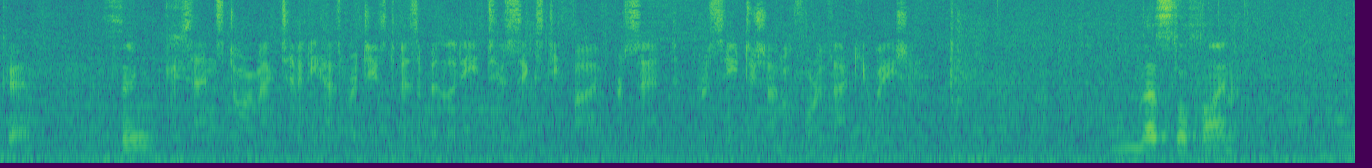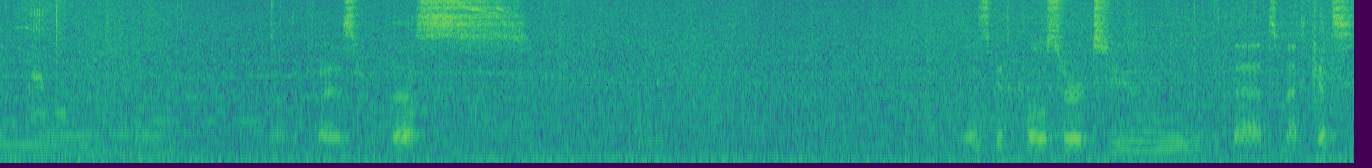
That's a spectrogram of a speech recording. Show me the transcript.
Okay. I think Sandstorm activity has reduced visibility to 65%. Proceed to shuttle for evacuation. Mm, That's still fine. Place for this. Let's get closer to that medkit.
